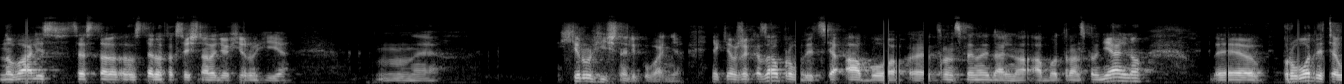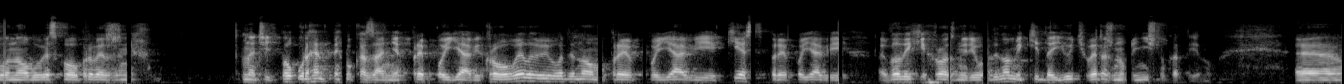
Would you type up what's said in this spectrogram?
новаліс, це стереотоксична радіохірургія. Хірургічне лікування, як я вже казав, проводиться або трансфеноїдально, або транскраніально. Проводиться воно обов'язково при Значить, по ургентних показаннях при появі крововиливів аденом, при появі кист, при появі великих розмірів аденом, які дають виражену клінічну картину. Е,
